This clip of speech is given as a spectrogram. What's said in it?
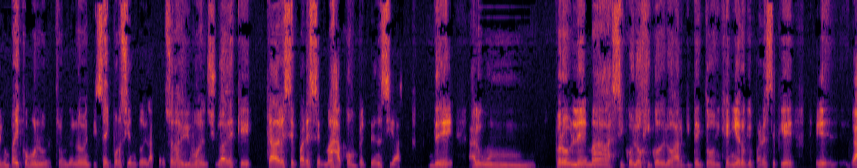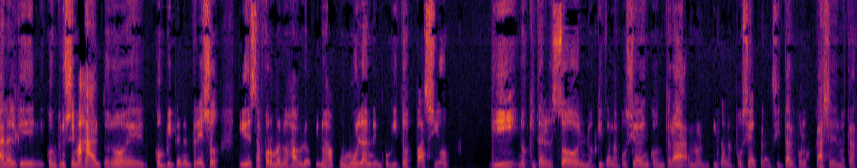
en un país como el nuestro, donde el 96% de las personas vivimos en ciudades que cada vez se parecen más a competencias de algún problema psicológico de los arquitectos o ingenieros que parece que eh, gana el que construye más alto, ¿no? Eh, compiten entre ellos y de esa forma nos, nos acumulan en poquito espacio y nos quitan el sol, nos quitan la posibilidad de encontrarnos, nos quitan la posibilidad de transitar por las calles de nuestras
